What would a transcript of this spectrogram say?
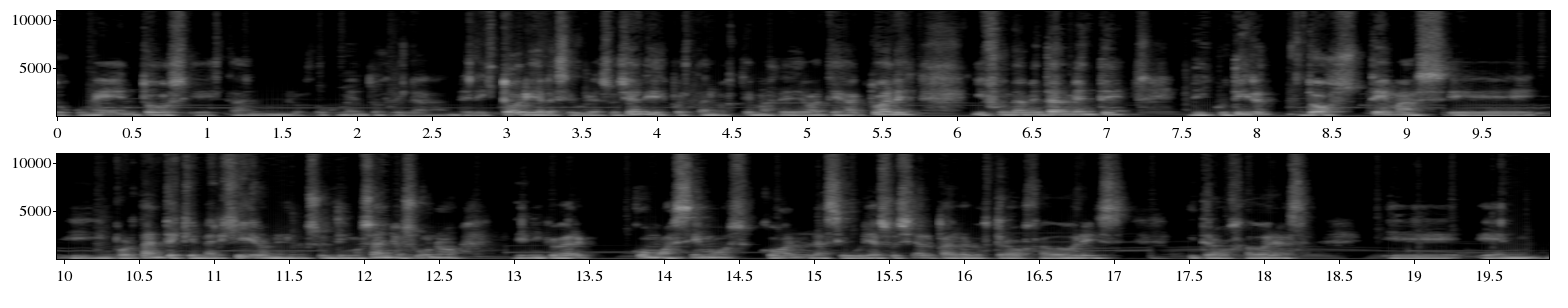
documentos, están los documentos de la, de la, historia de la seguridad social y después están los temas de debates actuales y fundamentalmente discutir dos temas eh, importantes que emergieron en los últimos años. Uno tiene que ver cómo hacemos con la seguridad social para los trabajadores y trabajadoras eh, en,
